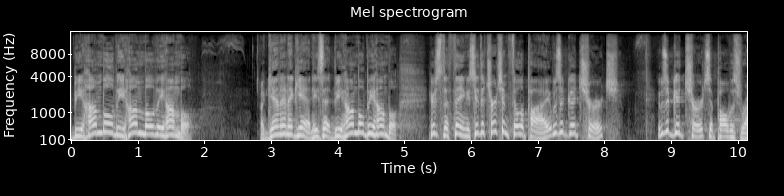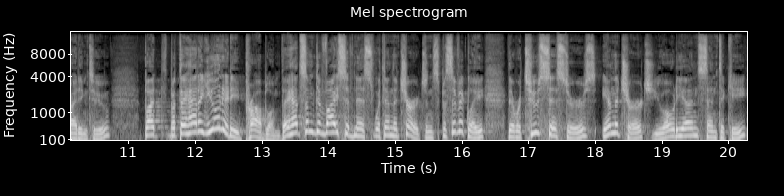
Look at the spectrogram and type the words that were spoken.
Be humble, be humble, be humble. Again and again. He said, Be humble, be humble. Here's the thing you see, the church in Philippi, it was a good church. It was a good church that Paul was writing to. But, but they had a unity problem. They had some divisiveness within the church. And specifically, there were two sisters in the church, Euodia and Syntyche.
